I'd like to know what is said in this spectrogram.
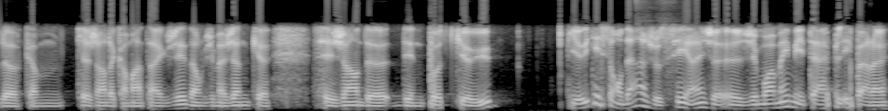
là, comme quel genre de commentaires que j'ai. Donc, j'imagine que c'est le genre d'input qu'il y a eu. Il y a eu des sondages aussi. Hein. J'ai moi-même été appelé par un,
